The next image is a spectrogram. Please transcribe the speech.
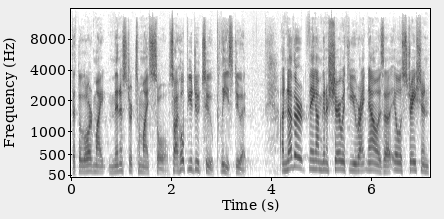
that the Lord might minister to my soul. So I hope you do too. Please do it. Another thing I'm going to share with you right now is an illustration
